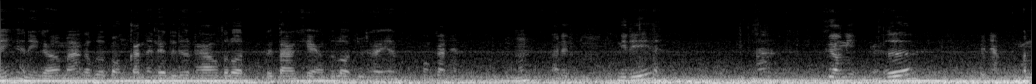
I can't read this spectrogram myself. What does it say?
นี่อันนี้ก็เอามาก็เพื่อป้องกันให้เราได้เดินทางตลอดไปตางแข่งตลอดอยู่ไทยอันของกันเนี่ยหึอันนี้นี่ดินะเครื่องนี้เออเป็นอย่างมัน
